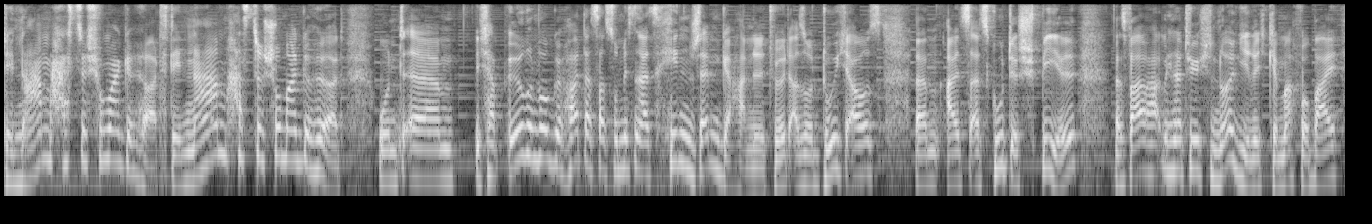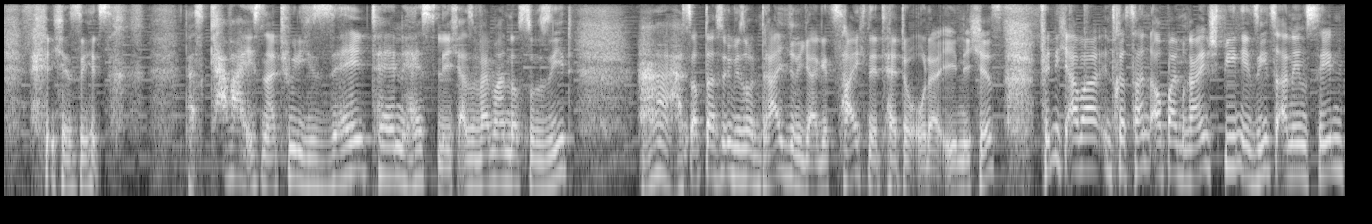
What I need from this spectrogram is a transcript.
den Namen hast du schon mal gehört. Den Namen hast du schon mal gehört. Und ähm, ich habe irgendwo gehört, dass das so ein bisschen als Hidden Gem gehandelt wird. Also durchaus ähm, als, als gutes Spiel. Das war, hat mich natürlich neugierig gemacht. Wobei, ihr seht das Cover ist natürlich selten hässlich. Also wenn man das so sieht, Ah, als ob das irgendwie so ein Dreijähriger gezeichnet hätte oder ähnliches. Finde ich aber interessant, auch beim Reinspielen. Ihr seht es an den Szenen,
